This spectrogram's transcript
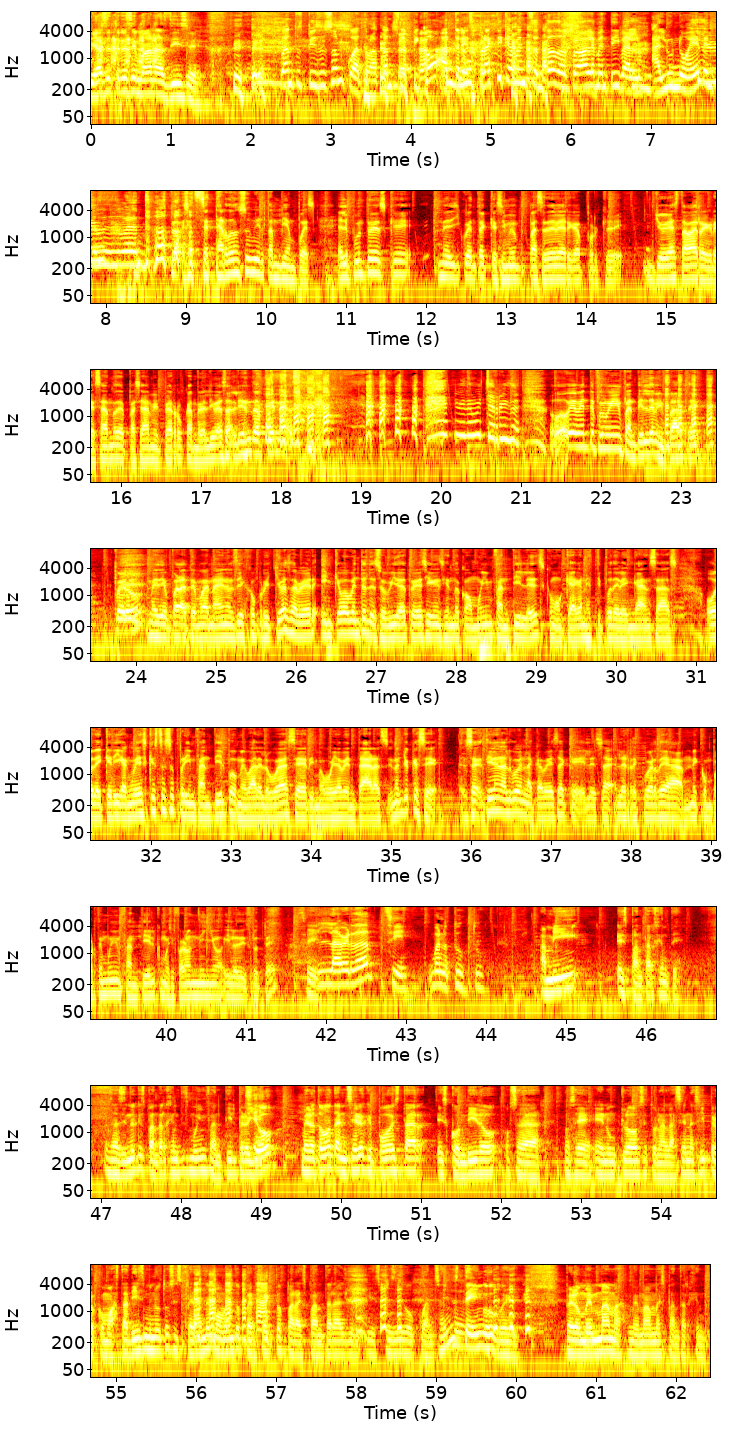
Y hace tres semanas dice. ¿Cuántos pisos son? Cuatro. ¿A cuántos le picó? A tres. Prácticamente son todos. Probablemente iba al, al uno él, entonces fueron todos. Pero se, se tardó en subir también, pues. El punto es que me di cuenta que sí me pasé de verga porque yo ya estaba regresando de pasear a mi perro cuando él iba saliendo apenas. Y me dio mucha risa. Obviamente fue muy infantil de mi parte. Pero me dio para tema, nadie nos dijo, porque quiero saber en qué momentos de su vida todavía siguen siendo como muy infantiles, como que hagan este tipo de venganzas, o de que digan, güey, es que esto es súper infantil, pues me vale, lo voy a hacer y me voy a aventar. Así. No, yo qué sé. O sea, tienen algo en la cabeza que les, les recuerde a me comporté muy infantil, como si fuera un niño y lo disfruté. Sí. La verdad, sí. Bueno, tú, tú. A mí, espantar gente. O sea, siento que espantar gente es muy infantil, pero Sí. yo me lo tomo tan en serio que puedo estar escondido, o sea, no sé, en un closet o en la alacena así, pero como hasta 10 minutos esperando el momento perfecto para espantar a alguien. Y después digo, ¿cuántos años tengo, güey? Pero me mama, me mama espantar gente.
